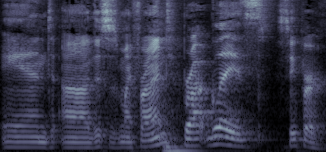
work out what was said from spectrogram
and uh, this is my friend. Brock Glaze. Super.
